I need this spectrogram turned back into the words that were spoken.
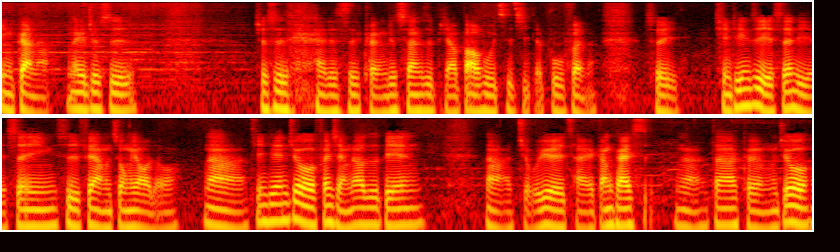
硬干啊。那个就是就是 就是可能就算是比较保护自己的部分了。所以倾听自己身体的声音是非常重要的哦。那今天就分享到这边。那九月才刚开始，那大家可能就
